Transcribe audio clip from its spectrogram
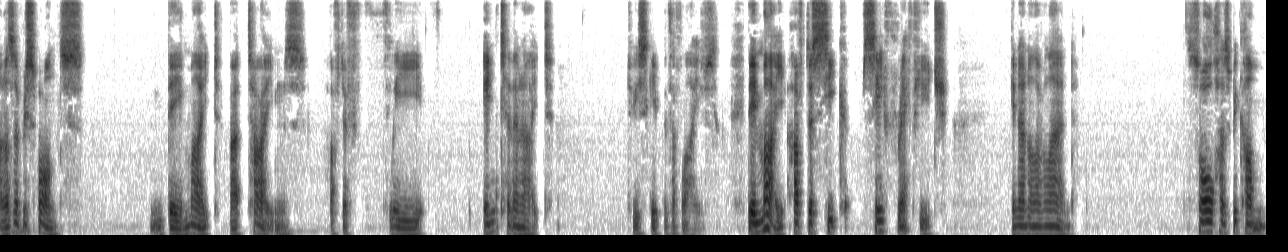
And as a response, they might at times have to flee into the night escape with their lives. They might have to seek safe refuge in another land. Saul has become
